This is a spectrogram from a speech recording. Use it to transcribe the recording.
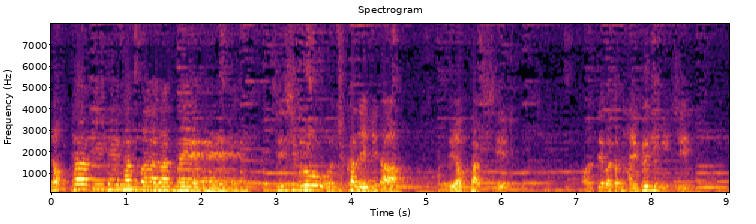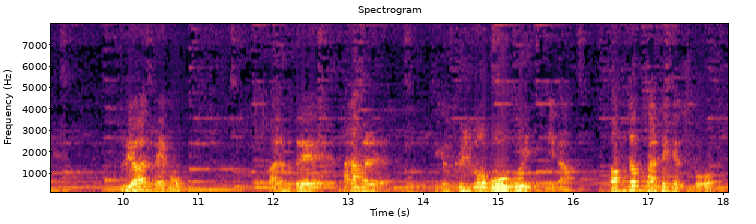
영탁이 대상 받았네. 진심으로 축하드립니다. 우리 영탁 씨. 언제 봐도 밝은 이미지, 수려한 외모, 많은 분들의 사랑을 지금 긁어 모으고 있습니다. 점점 잘생겨지고,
